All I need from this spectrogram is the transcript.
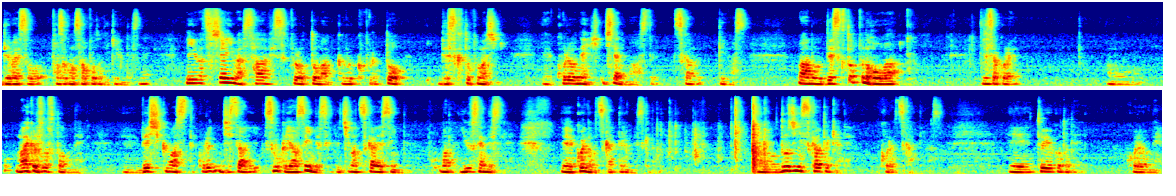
デバイスをパソコンサポートできるんですね。で私は今 Surface Pro と MacBook Pro とデスクトップマシン、えーこれをね1台に回して使っています、まあ、あのデスクトップの方は実はこれあのマイクロソフトのねベーシックマウスってこれ実はすごく安いんですけど一番使いやすいんで。まだ優先ですね、えーこういうのを使ってるんですけど。あの同時に使う時はねこれを使っています、えーということでこれをね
